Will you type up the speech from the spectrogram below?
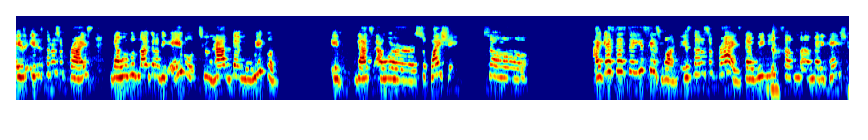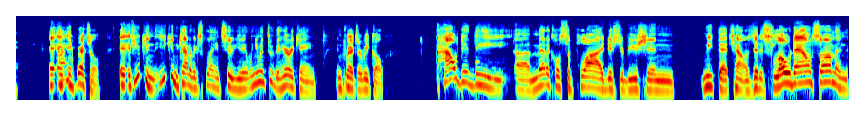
It, it is not a surprise that we will not going to be able to have them weekly if that's our supply chain. So I guess that's the easiest one. It's not a surprise that we need yeah. some uh, medication. And, um, and Gretchen, if you can, you can kind of explain too. You know, when you went through the hurricane in Puerto Rico, how did the uh, medical supply distribution meet that challenge? Did it slow down some, and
